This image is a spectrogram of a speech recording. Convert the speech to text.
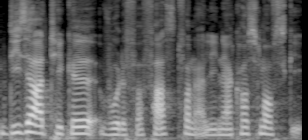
Dieser Artikel wurde verfasst von Alina Kosmowski.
